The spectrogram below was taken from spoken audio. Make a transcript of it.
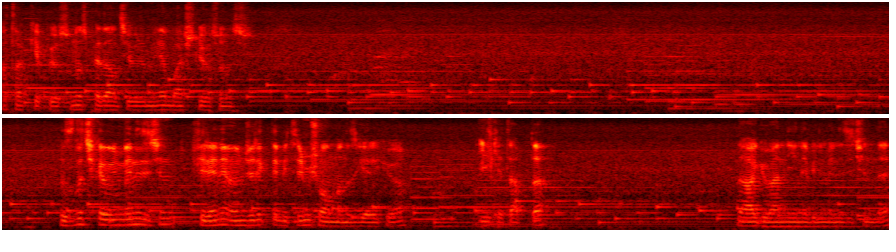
atak yapıyorsunuz. Pedal çevirmeye başlıyorsunuz. Hızlı çıkabilmeniz için freni öncelikle bitirmiş olmanız gerekiyor. İlk etapta. Daha güvenli inebilmeniz için de.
